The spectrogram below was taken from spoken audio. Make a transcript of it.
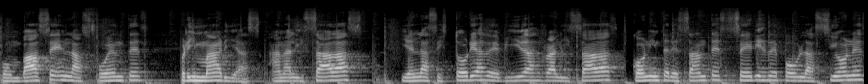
con base en las fuentes primarias analizadas y en las historias de vidas realizadas con interesantes series de poblaciones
